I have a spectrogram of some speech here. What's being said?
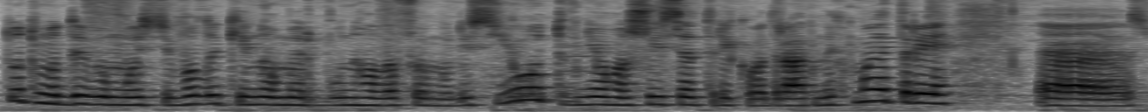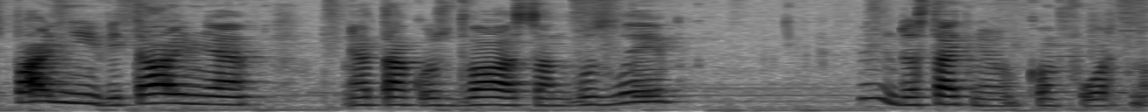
Тут ми дивимося великий номер бунгало Family Suite, в нього 63 квадратних метри, е, спальні, вітальня, а також два санвузли. Ну, Достатньо комфортно.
